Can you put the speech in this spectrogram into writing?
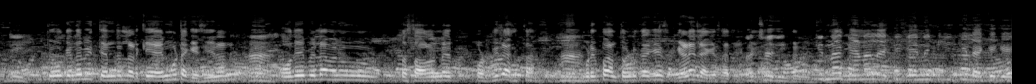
ਤੇ ਉਹ ਕਹਿੰਦਾ ਵੀ ਤਿੰਨ ਲੜਕੇ ਆਏ ਮੂੰਹ ਢਕੇ ਸੀ ਇਹਨਾਂ ਨੇ। ਆਉਂਦੇ ਪਹਿਲਾਂ ਮੈਨੂੰ ਪਿਸਤੌਲ ਮੇ ਪੁੱਟ ਵੀ ਰੱਖਤਾ। ਮੁੜ ਕੇ ਭੰਨ ਤੋੜ ਕਰਕੇ ਗਹਿਣੇ ਲੈ ਗਏ ਸਾਰੇ ਅੱਛਾ ਜੀ। ਕਿੰਨਾ ਗਹਿਣਾ ਲੈ ਕੇ ਗਏ ਨੇ? ਕੀ ਕੀ ਲੈ ਕੇ ਗਏ?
